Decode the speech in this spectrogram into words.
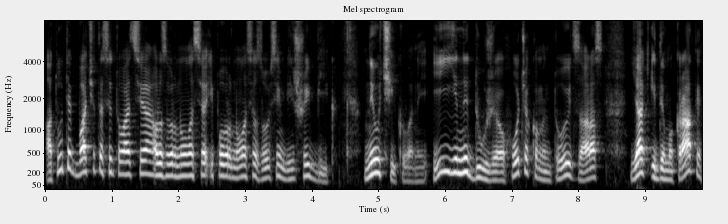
А тут, як бачите, ситуація розвернулася і повернулася зовсім в інший бік. Неочікуваний. І її не дуже охоче коментують зараз як і демократи,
